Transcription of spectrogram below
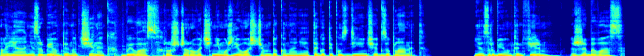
Ale ja nie zrobiłem ten odcinek, by was rozczarować niemożliwością dokonania tego typu zdjęć egzoplanet. Ja zrobiłem ten film, żeby was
